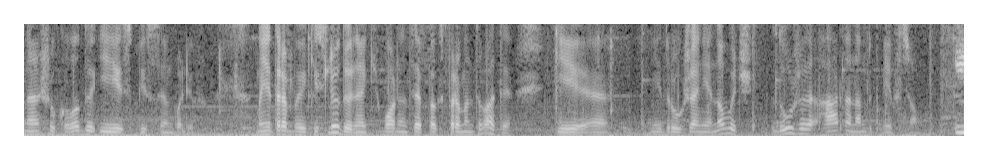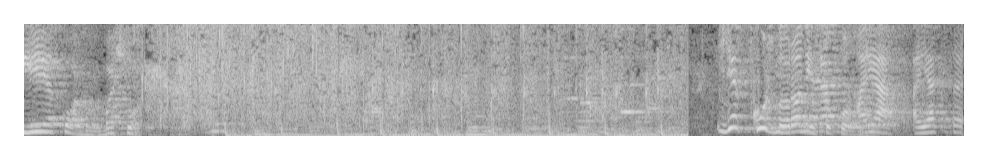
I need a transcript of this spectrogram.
нашу колоду із півсимволів. Мені треба якісь люди, на яких можна це поекспериментувати. І е, мій друг Женя Янович дуже гарно нам допоміг в цьому. Илья Корнев, большой. Як кожного раннього шоколаду. А як? А як це?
